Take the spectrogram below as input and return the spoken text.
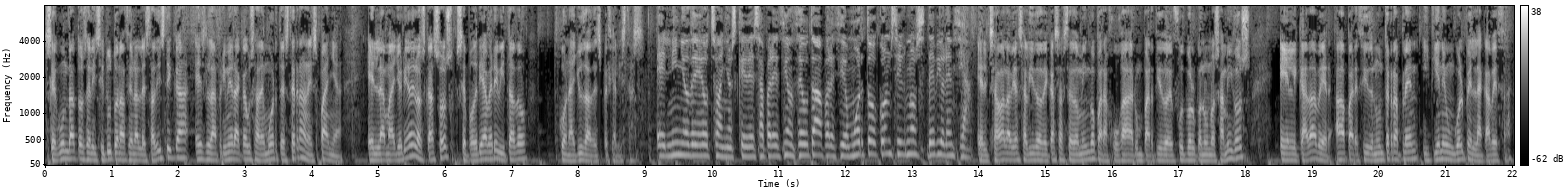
Según datos del Instituto Nacional de Estadística, es la primera causa de muerte externa en España. En la mayoría de los casos se podría haber evitado con ayuda de especialistas. El niño de 8 años que desapareció en Ceuta ha aparecido muerto con signos de violencia. El chaval había salido de casa este domingo para jugar un partido de fútbol con unos amigos. El cadáver ha aparecido en un terraplén y tiene un golpe en la cabeza.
